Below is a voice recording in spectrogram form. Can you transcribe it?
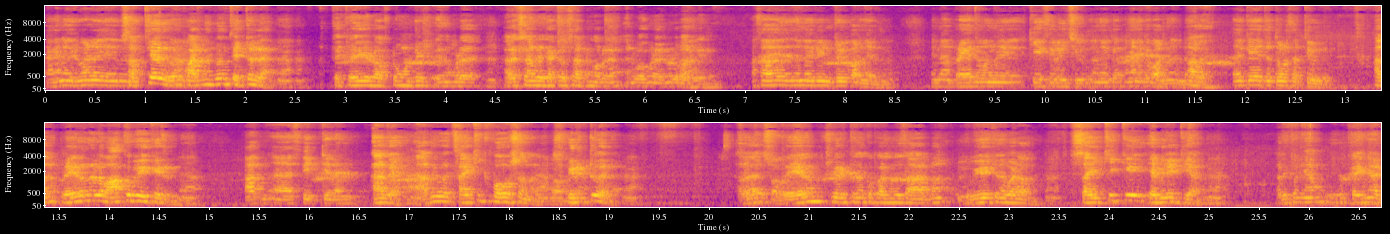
അങ്ങനെ ഒരുപാട് സത്യം പറഞ്ഞതൊന്നും തെറ്റല്ല. ആ, ആ. തെറ്റ് ഈ ഡോക്ടർ മോണ്ടി നമ്മുടെ അലക്സാണ്ടർ ചക്രസാറിന് കുറേ അനുഭവങ്ങൾ എന്നോട് പറഞ്ഞിരുന്നു. ഒരു ഇന്റർവ്യൂ പറഞ്ഞായിരുന്നു. എന്നാ പ്രേതം വന്ന് കേസ് വിളിച്ചു അങ്ങനെയൊക്കെ അങ്ങനെയൊക്കെ പറഞ്ഞിട്ടുണ്ട്. അതെ. അതൊക്കെ എത്രത്തോളം സത്യമുണ്ട്. അത് പ്രേതം എന്നുള്ള വാക്ക് ഉപയോഗിക്കരുത്. സ്പിരിറ്റ് അതെ അത്. സൈക്കിക് പവേഴ്സ് എന്നാണ് സ്പിരിറ്റ് അല്ല. അതായത് പ്രേതം സ്പിരിറ്റ് എന്നൊക്കെ പറയുന്നത് സാധാരണ ഉപയോഗിക്കുന്ന പടമാണ് സൈക്കിക് എബിലിറ്റിയാണ് അതിപ്പോ ഞാൻ ഇത് കഴിഞ്ഞാൽ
